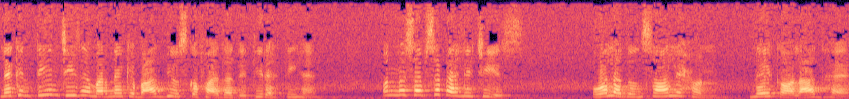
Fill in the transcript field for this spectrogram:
لیکن تین چیزیں مرنے کے بعد بھی اس کو فائدہ دیتی رہتی ہیں۔ ان میں سب سے پہلی چیز، ولد صالح، نیک اولاد ہے۔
